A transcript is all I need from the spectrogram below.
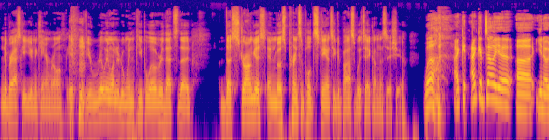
Nebraska unicameral. If if you really wanted to win people over, that's the the strongest and most principled stance you could possibly take on this issue. Well, I could I could tell you, uh, you know,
